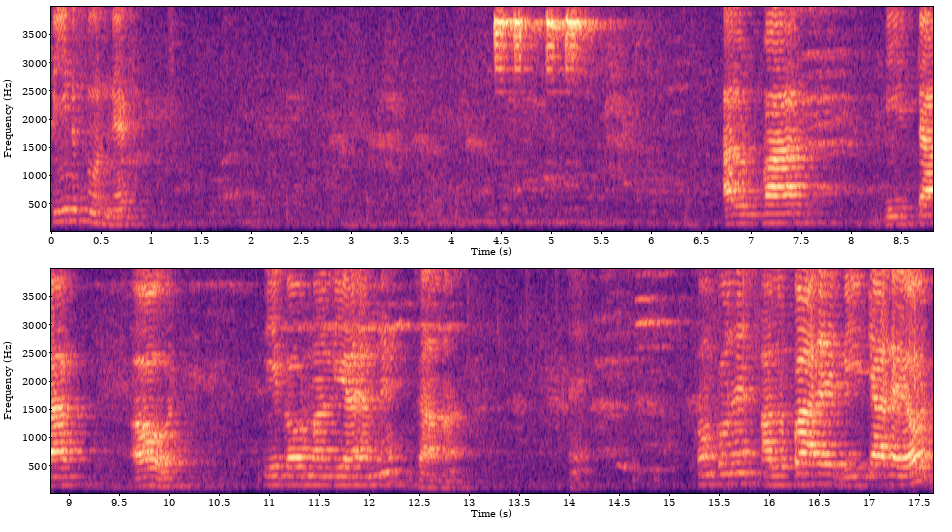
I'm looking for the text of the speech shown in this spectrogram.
तीन शून्य। अल्फ़ा, बीटा और एक और मान लिया है हमने, गामा। कौन कौन है? अल्फ़ा है, बीटा है और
